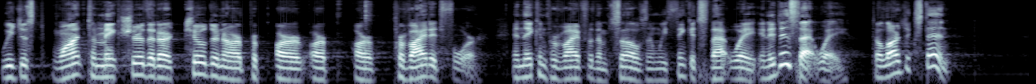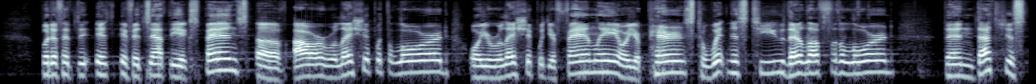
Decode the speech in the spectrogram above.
We just want to make sure that our children are, are, are, are provided for and they can provide for themselves. And we think it's that way. And it is that way to a large extent. But if, it, if it's at the expense of our relationship with the Lord, or your relationship with your family, or your parents to witness to you their love for the Lord, then that's just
